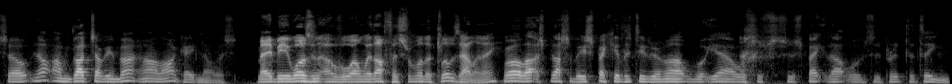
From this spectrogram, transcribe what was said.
So no, I'm glad to have him back. I like Haydn Hollis. Maybe he wasn't overwhelmed with offers from other clubs, Alan. Eh? Well, that's that's a bit speculative remark, but yeah, I would sus- suspect that was the, the thing.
